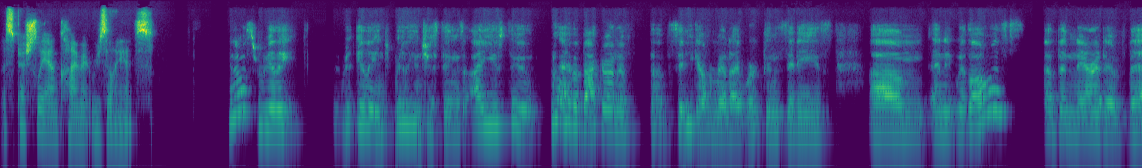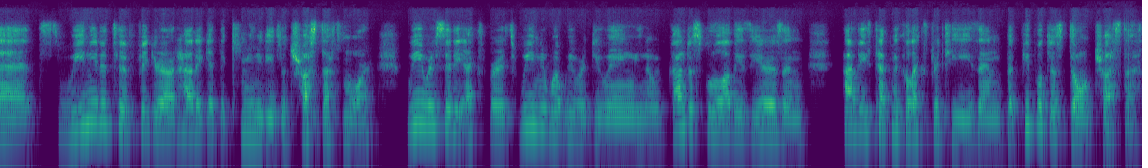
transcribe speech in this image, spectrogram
especially on climate resilience? You know, it's really, really, really interesting. So I used to, I have a background of, of city government. I worked in cities, um, and it was always the narrative that we needed to figure out how to get the community to trust us more. We were city experts. We knew what we were doing. You know, we've gone to school all these years and have these technical expertise, and but people just don't trust us.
